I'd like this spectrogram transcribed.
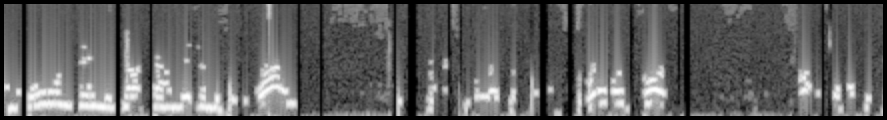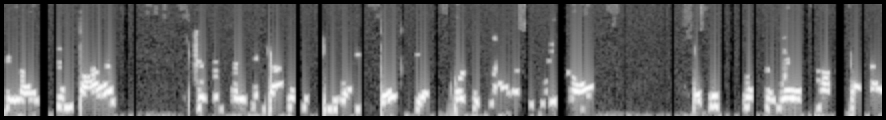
And if one thing was not found written in the book of life, to the of the The way it was right, it has to be like symbolic, because of the God of the kingdom this, he has perfect knowledge and recall. But this is what the way it talks about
